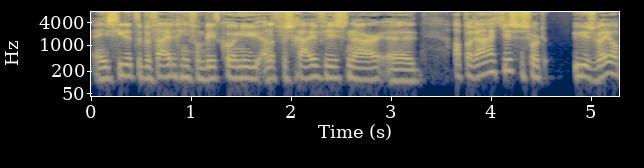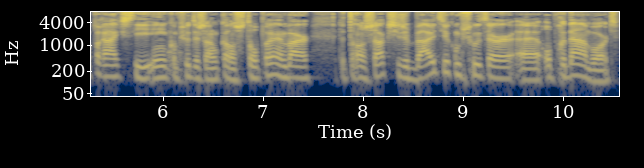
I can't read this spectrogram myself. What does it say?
En je ziet dat de beveiliging van Bitcoin nu aan het verschuiven is naar apparaatjes, een soort USB-apparaatjes die je in je computer dan kan stoppen. En waar de transacties buiten je computer uh, op gedaan wordt.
